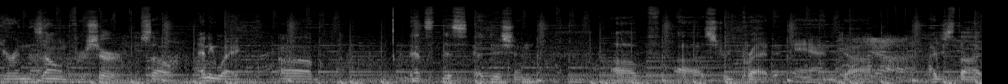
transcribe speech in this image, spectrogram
you're in the zone for sure. So anyway, um, that's this edition of uh, Street Cred, and uh, I just thought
